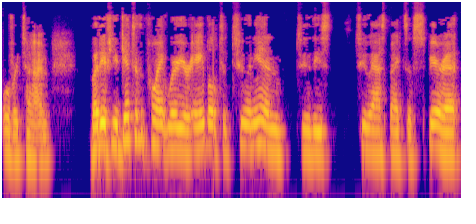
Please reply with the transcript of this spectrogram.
over time. But if you get to the point where you're able to tune in to these two aspects of spirit,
